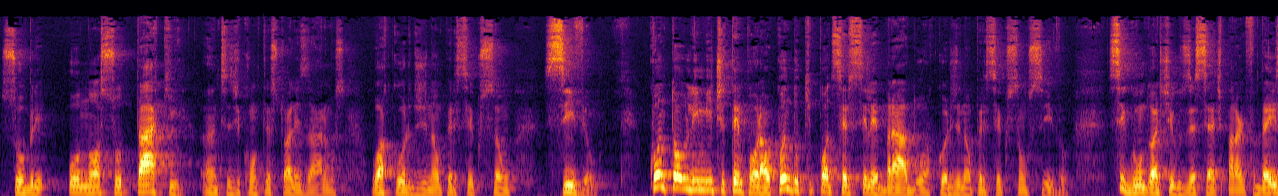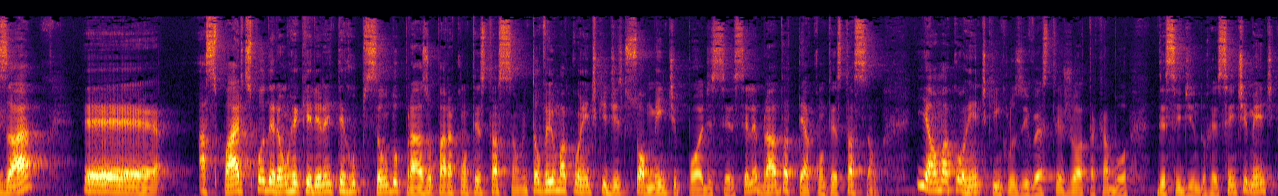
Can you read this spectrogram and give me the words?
sobre o nosso TAC antes de contextualizarmos o acordo de não persecução civil. Quanto ao limite temporal, quando que pode ser celebrado o acordo de não persecução civil? Segundo o artigo 17, parágrafo 10A, é, as partes poderão requerer a interrupção do prazo para contestação. Então veio uma corrente que diz que somente pode ser celebrado até a contestação. E há uma corrente que, inclusive, o STJ acabou decidindo recentemente,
